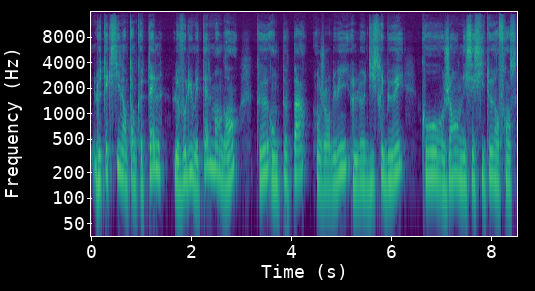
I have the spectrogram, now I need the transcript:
Le textile en tant que tel, le volume est tellement grand qu'on ne peut pas aujourd'hui le distribuer qu'aux gens nécessiteux en France.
